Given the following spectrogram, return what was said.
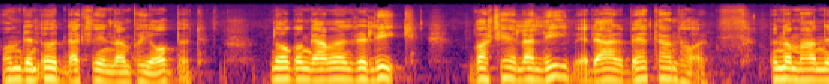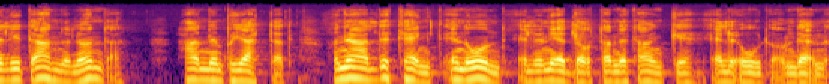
om den udda kvinnan på jobbet? Någon gammal relik vars hela liv är det arbete han har. Men om han är lite annorlunda, handen på hjärtat, har ni aldrig tänkt en ond eller nedlåtande tanke eller ord om denne?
